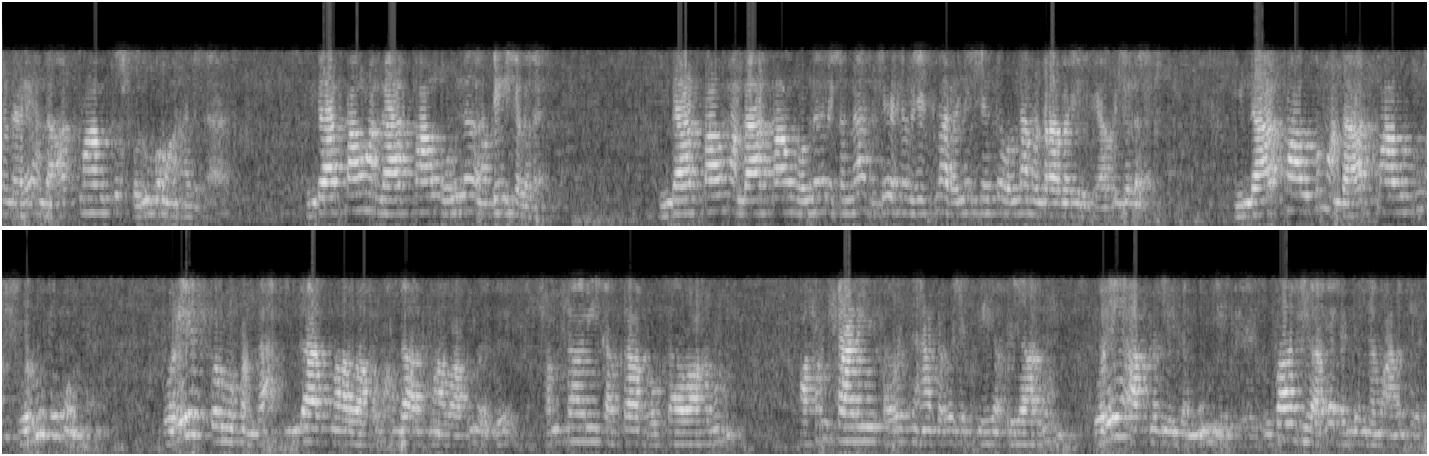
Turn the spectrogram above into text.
சொன்னாலே அந்த ஆத்மாவுக்கு ஸ்வரூபமாக இருக்கார் இந்த ஆத்மாவும் அந்த ஆத்மாவும் ஒண்ணு அப்படின்னு சொல்லலை. இந்த ஆத்மாவும் அந்த ஆத்மாவும் ஒண்ணுன்னு சொன்னா விசேஷ விசேஷமா ரெண்டு விஷயத்த ஒன்னா பண்ற மாதிரி இருக்கு அப்படின்னு சொல்லலை. இந்த ஆத்மாவுக்கும் அந்த ஆத்மாவுக்கும் ஸ்வரூபம் ஒன்று ஒரே ஸ்வரூபம் தான் இந்த ஆத்மாவாகவும் அந்த ஆத்மாவாகவும் இருக்கு. சம்சாரி கர்த்தா போக்தாவாகவும் அசம்சாரி சர்வஜா சர்வசக்தி அப்படியாகவும் ஒரே ஆத்மஜீவிதமும் இருக்கு. உபாதியாக ரெண்டு விதமான பேர்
